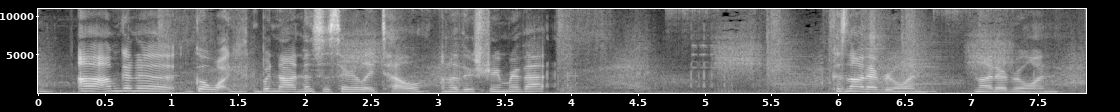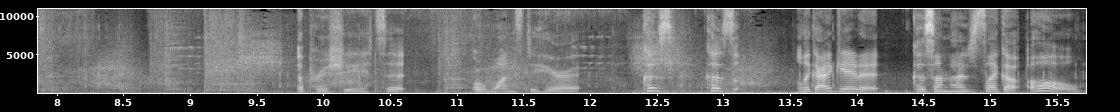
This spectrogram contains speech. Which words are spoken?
uh, I'm gonna go watch, but not necessarily tell another streamer that. Because not everyone, not everyone appreciates it or wants to hear it. Because, because, like, I get it. Because sometimes it's like a, oh,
